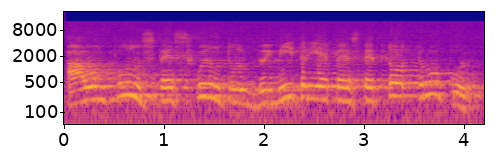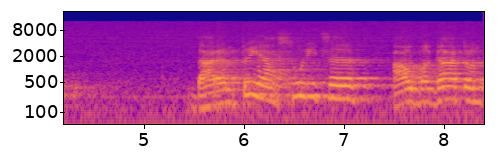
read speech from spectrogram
au împuns pe Sfântul Dimitrie peste tot trupul, dar întâia suliță au băgat-o în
